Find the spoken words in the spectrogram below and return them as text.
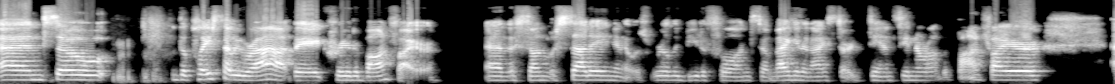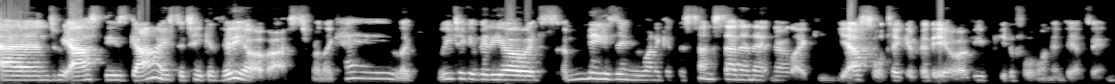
And so the place that we were at, they created a bonfire and the sun was setting and it was really beautiful. And so Megan and I started dancing around the bonfire and we asked these guys to take a video of us. We're like, hey, like, you take a video? It's amazing. We want to get the sunset in it. And they're like, yes, we'll take a video of you beautiful women dancing.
